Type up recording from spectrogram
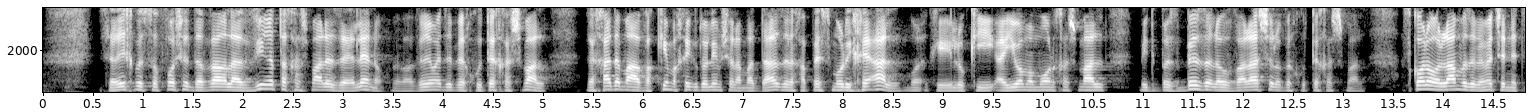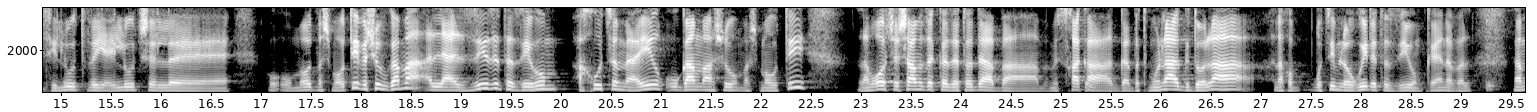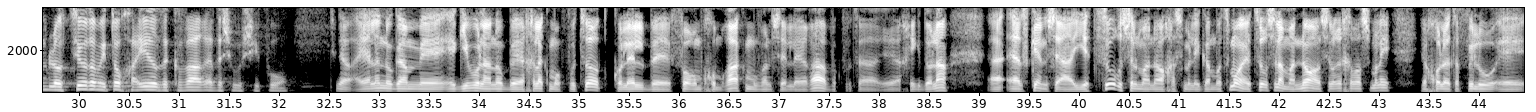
צריך בסופו של דבר להעביר את החשמל הזה אלינו, ומעבירים את זה באיכותי חשמל. ואחד המאבקים הכי גדולים של המדע זה לחפש מוליכי על, כאילו כי היום המון חשמל מתבזבז על ההובלה שלו באיכותי חשמל. אז כל העולם הזה באמת של נצילות ויעילות של... אה, הוא, הוא מאוד משמעותי, ושוב, גם להזיז את הזיהום החוצה מהעיר הוא גם משהו משמעותי. למרות ששם זה כזה, אתה יודע, במשחק, בתמונה הגדולה, אנחנו רוצים להוריד את הזיהום, כן? אבל גם להוציא אותו מתוך העיר זה כבר איזשהו שיפור. לא, היה לנו גם אה, הגיבו לנו בחלק מהקבוצות כולל בפורום חומרה כמובן של רב הקבוצה הכי גדולה אז כן שהייצור של מנוע חשמלי גם עצמו הייצור של המנוע של רכב חשמלי יכול להיות אפילו אה,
